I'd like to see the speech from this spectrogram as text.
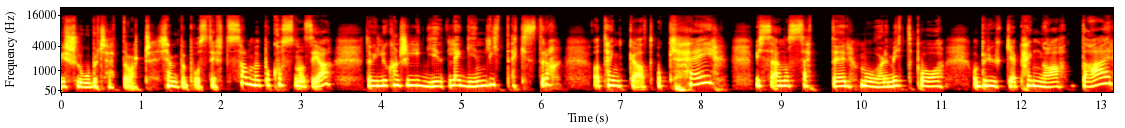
vi slo budsjettet vårt. Kjempepositivt. Samme på kostnadssida. Da vil du kanskje legge, inn litt ekstra og tenke at ok, hvis jeg nå setter målet mitt på å bruke penger der,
